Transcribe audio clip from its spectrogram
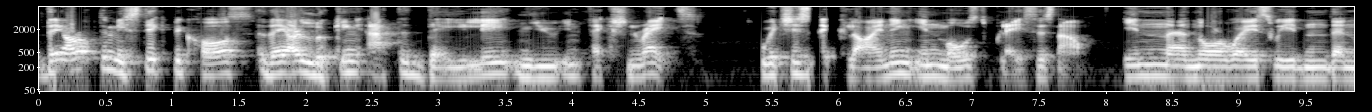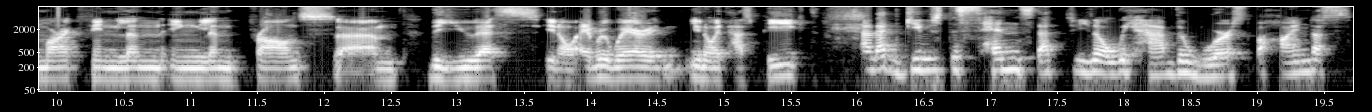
they are optimistic because they are looking at the daily new infection rate which is declining in most places now in uh, Norway, Sweden, Denmark, Finland, England, France, um, the US, you know, everywhere, you know, it has peaked. And that gives the sense that, you know, we have the worst behind us.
